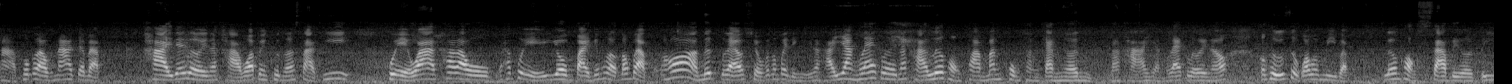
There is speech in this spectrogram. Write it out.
อพวกเราน่าจะแบบทายได้เลยนะคะ ว่าเป็นคุณลักษณะที่ครูเอว่าถ้าเราถ้าครูเอโยนไปนี่พวกเราต้องแบบอ๋อนึกแล้วเชียวว่าต้องเป็นอย่างนี้นะคะ อย่างแรกเลยนะคะ เรื่องของความมั่นคงทางการเงินนะคะ อย่างแรกเลยเนาะก็คือรู้สึกว่ามันมีแบบเรื่องของ stability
